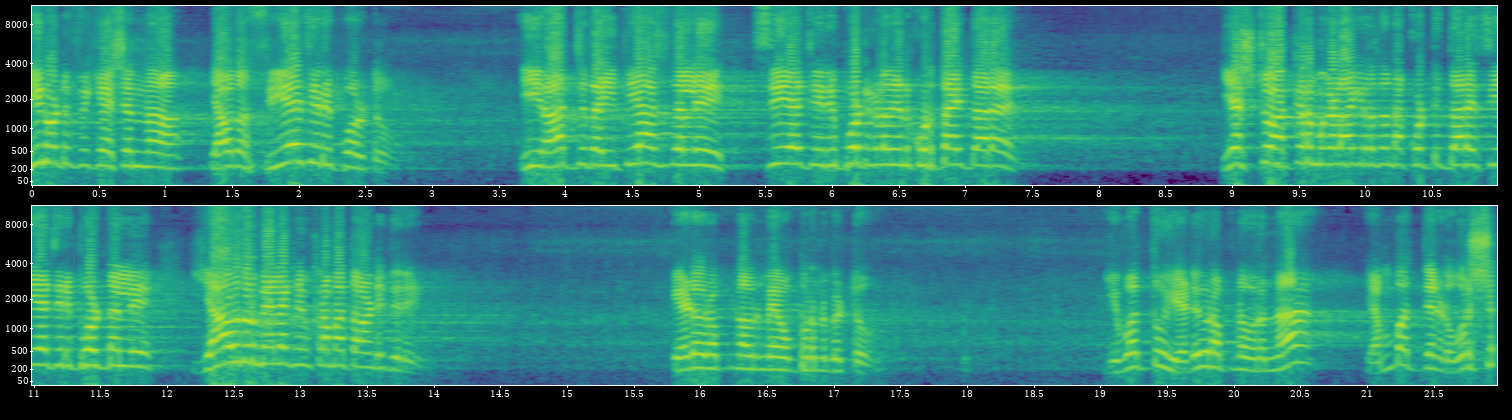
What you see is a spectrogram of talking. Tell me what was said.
ಡಿನೋಟಿಫಿಕೇಶನ್ ಯಾವುದೋ ಸಿ ಎ ಜಿ ರಿಪೋರ್ಟ್. ಈ ರಾಜ್ಯದ ಇತಿಹಾಸದಲ್ಲಿ ಸಿ ಎ ಜಿ ರಿಪೋರ್ಟ್ಗಳನ್ನು ಕೊಡ್ತಾ ಇದ್ದಾರೆ? ಎಷ್ಟು ಅಕ್ರಮಗಳಾಗಿರೋದನ್ನ ಕೊಟ್ಟಿದ್ದಾರೆ ಸಿ ಎ ಜಿ ರಿಪೋರ್ಟ್ನಲ್ಲಿ ಯಾವುದ್ರ ಮೇಲೆ ನೀವು ಕ್ರಮ ತಗೊಂಡಿದ್ದೀರಿ? ಯಡಿಯೂರಪ್ಪನವ್ರ ಮೇಲೆ ಒಬ್ಬರನ್ನು ಬಿಟ್ಟು. ಇವತ್ತು ಯಡಿಯೂರಪ್ಪನವರನ್ನ ಎಂಬತ್ತೆರಡು ವರ್ಷ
